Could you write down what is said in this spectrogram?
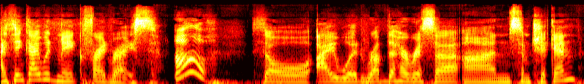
I think I would make fried rice. Oh, So I would rub the harissa on some chicken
